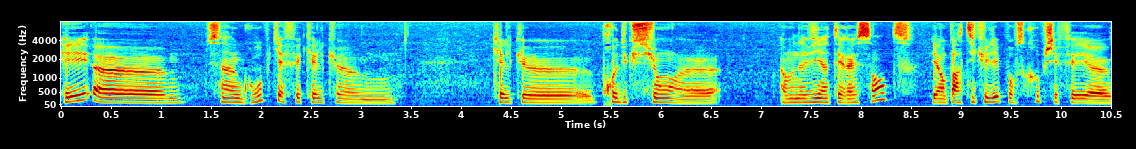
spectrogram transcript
Et c'est un groupe qui a fait quelques quelques productions, euh, à mon avis, intéressantes. Et en particulier pour ce groupe, j'ai fait euh,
